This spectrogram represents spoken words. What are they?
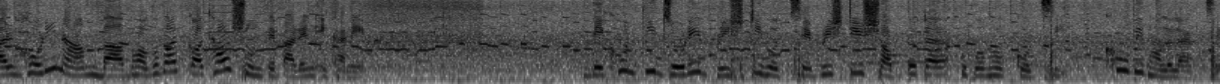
আর হরিনাম বা ভগবত কথাও শুনতে পারেন এখানে। দেখুন কি জোরে বৃষ্টি হচ্ছে। বৃষ্টির শব্দটা উপভোগ করছি। খুবই ভালো লাগছে।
